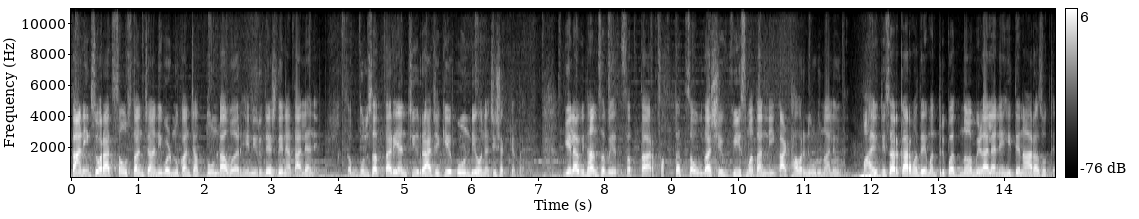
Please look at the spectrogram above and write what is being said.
स्थानिक स्वराज संस्थांच्या निवडणुकांच्या तोंडावर हे निर्देश देण्यात आल्याने अब्दुल सत्तार यांची राजकीय कोंडी होण्याची शक्यता आहे. गेल्या विधानसभेत सत्तार फक्त चौदाशे वीस मतांनी काठावर निवडून आले होते. महायुती सरकारमध्ये मंत्रिपद न मिळाल्यानेही ते नाराज होते.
